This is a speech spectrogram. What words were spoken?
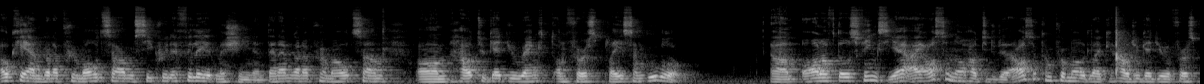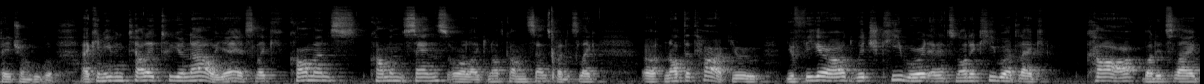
okay i'm gonna promote some secret affiliate machine and then i'm gonna promote some um, how to get you ranked on first place on google um, all of those things. Yeah i also know how to do that. I also can promote like how to get your first page on google. I can even tell it to you now. Yeah it's like common common sense or like not common sense but it's like uh, not that hard. You you figure out which keyword and it's not a keyword like car but it's like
